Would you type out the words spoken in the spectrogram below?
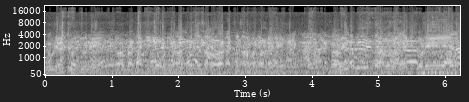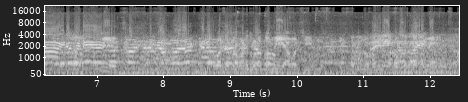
गुळ आहे खजूर आहे सर्व प्रकारचे जे ओढणं लागतात ते सर्व प्रकारचे सामान आहे आपल्याकडे. ग्रामीण भागाची थोडी यावर्षी कमी आहे. दर वर्षाप्रमाणे थोडं कमी आहे यावर्षी. तरी लोकांची लोकसंख्या कमी आहे.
